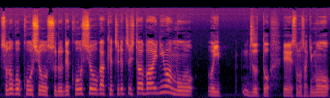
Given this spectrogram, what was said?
その後交渉する。で交渉が決裂した場合にはもう一ずっと、えー、その先も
